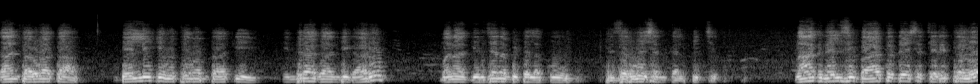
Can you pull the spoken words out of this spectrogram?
దాని తర్వాత ఢిల్లీకి ఉద్యమం తాకి ఇందిరాగాంధీ గారు మన గిరిజన బిడ్డలకు రిజర్వేషన్ కల్పించింది. నాకు తెలిసి భారతదేశ చరిత్రలో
